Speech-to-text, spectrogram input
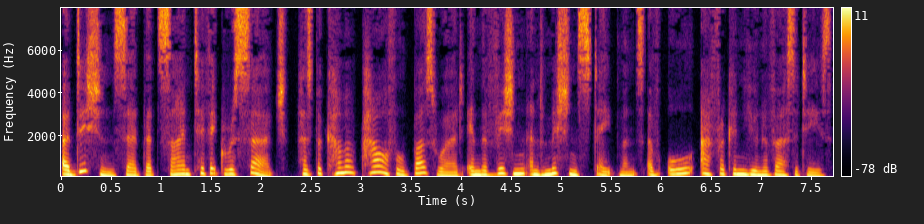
Addition said that scientific research has become a powerful buzzword in the vision and mission statements of all African universities.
